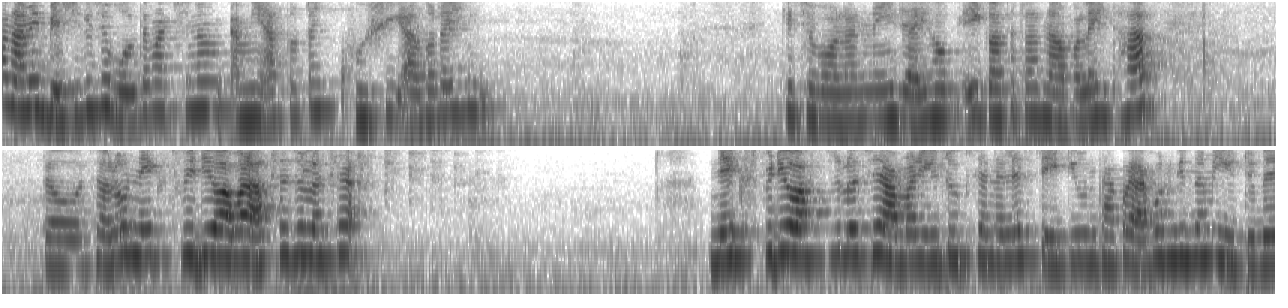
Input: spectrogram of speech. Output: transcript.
মানে আমি বেশি কিছু বলতে পারছি না। আমি এতটাই খুশি, এতটাই কিছু বলার নেই, যাই হোক, এই কথাটা না বলেই থাক। তো চলো নেক্সট ভিডিও আবার আসতে চলেছে। নেক্সট ভিডিও আসতে চলেছে আমার ইউটিউব চ্যানেলে স্টে টিউন থাকো। এখন কিন্তু আমি ইউটিউবে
